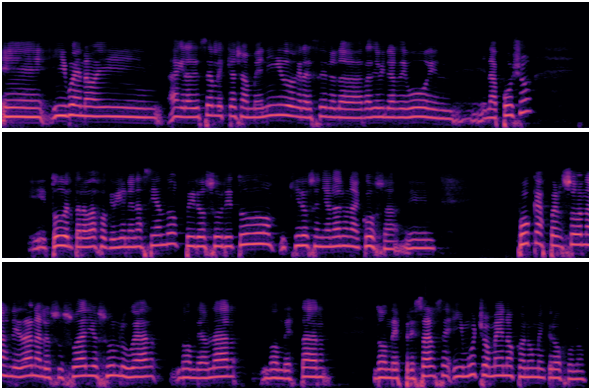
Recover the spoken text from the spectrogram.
Eh, y bueno, y agradecerles que hayan venido, agradecer a la Radio Vilar de Bo el, apoyo y todo el trabajo que vienen haciendo, pero sobre todo quiero señalar una cosa. eh, pocas personas le dan a los usuarios un lugar donde hablar, donde estar, donde expresarse y mucho menos con un micrófono.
